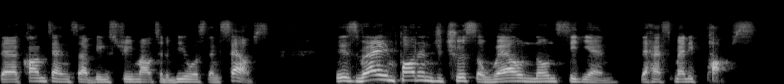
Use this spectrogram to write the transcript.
their contents are being streamed out to the viewers themselves. It is very important to choose a well-known CDN that has many POPs,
